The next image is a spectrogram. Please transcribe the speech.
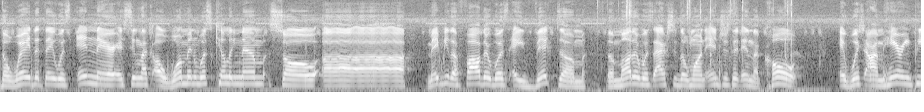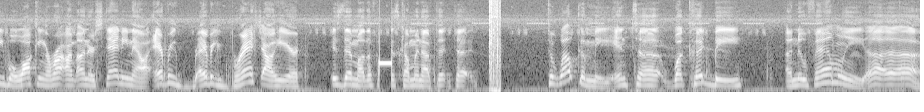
the way that they was in there, it seemed like a woman was killing them. So uh, maybe the father was a victim. The mother was actually the one interested in the cult which I'm hearing people walking around. I'm understanding now. Every every branch out here is them motherfuckers coming up to, to to welcome me into what could be a new family. Uh, uh, uh.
